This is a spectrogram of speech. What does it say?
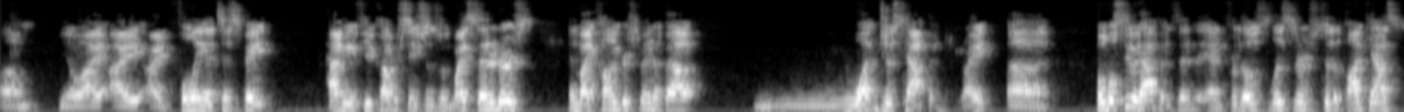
Um, you know, I, I, I fully anticipate having a few conversations with my senators and my congressmen about what just happened, right? Uh, but we'll see what happens. And, and for those listeners to the podcast,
